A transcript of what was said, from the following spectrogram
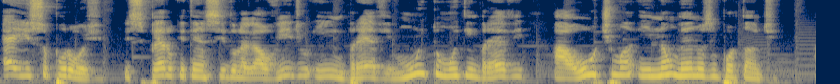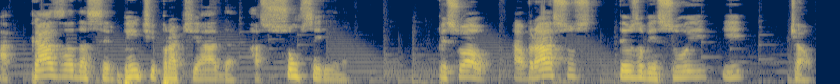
é isso por hoje. Espero que tenha sido legal o vídeo e em breve, muito, muito em breve, a última e não menos importante, Casa da Serpente Prateada, a Sonserina. Pessoal, abraços, Deus abençoe e tchau.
